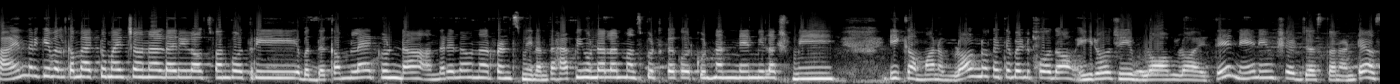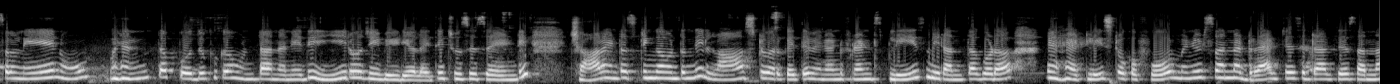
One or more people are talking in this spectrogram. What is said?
హాయ్ అందరికీ welcome back to my channel diary logs one four three బద్ధకం లేకుండా అందరు ఎలా ఉన్నారు ఫ్రెండ్స్ మీరంతా హ్యాపీగా ఉండాలని మనస్ఫూర్తిగా కోరుకుంటున్నాను. నేను మీ లక్ష్మి. ఇక మన బ్లాగ్లోకి అయితే వెళ్ళిపోదాం. ఈరోజు ఈ బ్లాగ్లో అయితే నేనేం షేర్ చేస్తానంటే అసలు నేను ఎంత పొదుపుగా ఉంటాననేది ఈరోజు ఈ వీడియోలో అయితే చూసేసేయండి. చాలా ఇంట్రెస్టింగ్గా ఉంటుంది. లాస్ట్ వరకు అయితే వినండి ఫ్రెండ్స్ ప్లీజ్ మీరంతా కూడా eh, అట్లీస్ట్ ఒక ఫోర్ మినిట్స్ అన్న డ్రాగ్ చేసి డ్రాగ్ చేసి అన్న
